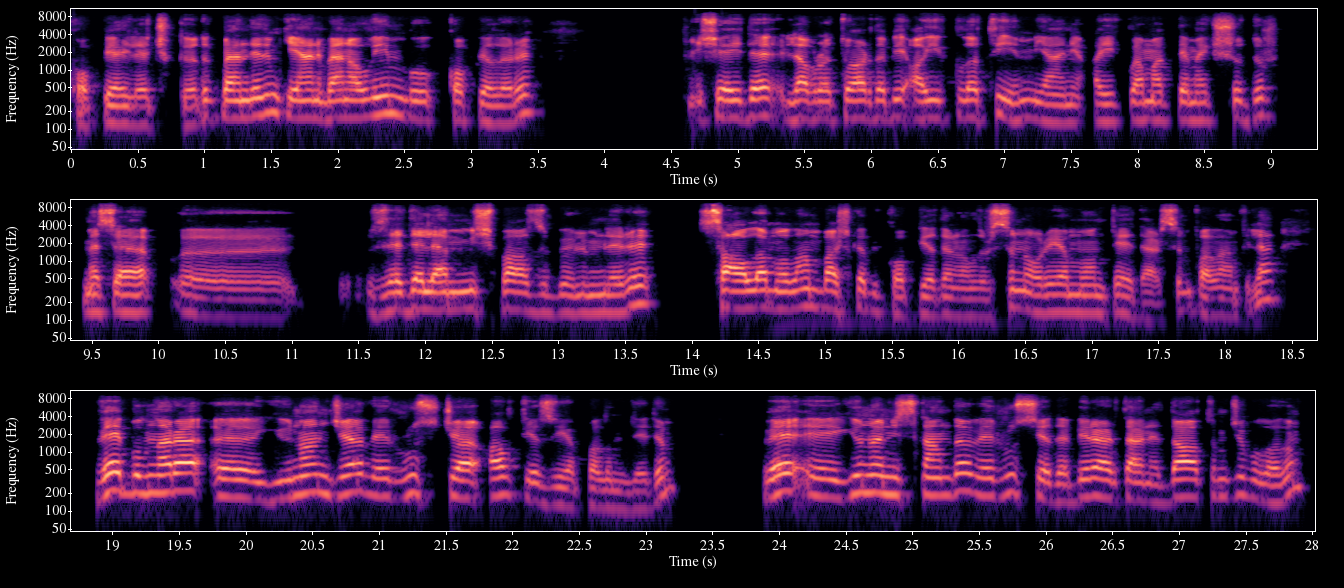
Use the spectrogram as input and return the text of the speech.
kopya ile çıkıyorduk. Ben dedim ki yani ben alayım bu kopyaları şeyde laboratuvarda bir ayıklatayım. Yani ayıklamak demek şudur. Mesela e, zedelenmiş bazı bölümleri sağlam olan başka bir kopyadan alırsın. Oraya monte edersin falan filan. Ve bunlara e, Yunanca ve Rusça altyazı yapalım dedim. Ve e, Yunanistan'da ve Rusya'da birer tane dağıtımcı bulalım.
